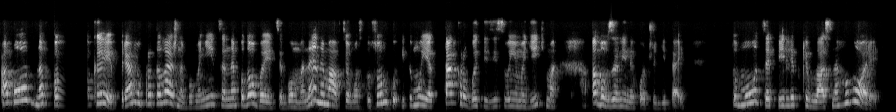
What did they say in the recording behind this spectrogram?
або навпаки, прямо протилежне, бо мені це не подобається, бо мене нема в цьому стосунку, і тому я так робити зі своїми дітьми, або взагалі не хочу дітей. Тому це підлітки, власне, говорять.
